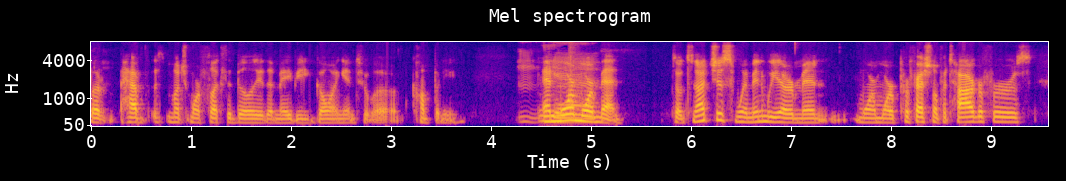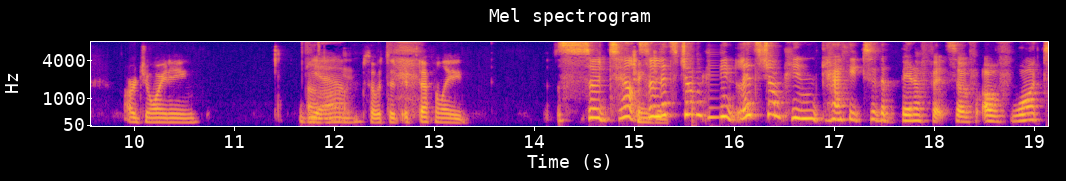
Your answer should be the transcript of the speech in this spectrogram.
but Mm. have much more flexibility than maybe going into a company. Mm. And more and more men. So it's not just women. We are men. More and more professional photographers are joining. Yeah. Um, so it's a, it's definitely So tell so let's jump in let's jump in Kathy to the benefits of of what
